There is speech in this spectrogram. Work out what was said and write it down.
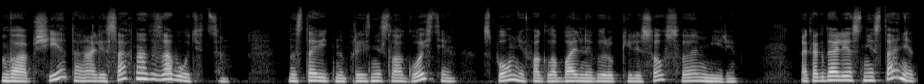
Вообще-то о лесах надо заботиться, наставительно произнесла гостья, вспомнив о глобальной вырубке лесов в своем мире. А когда лес не станет,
